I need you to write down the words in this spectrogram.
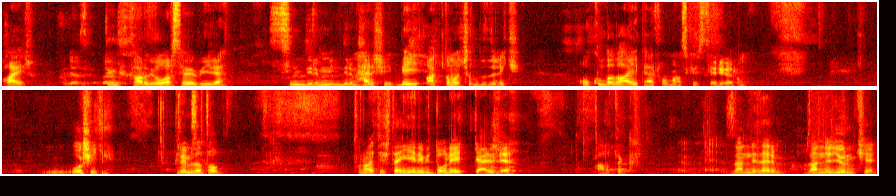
hayır. Yazık. Dünkü kardiyolar sebebiyle sindirim mindirim her şey. Bey, aklım açıldı direkt. Okulda daha iyi performans gösteriyorum. O şekil. Piremizi atalım. Tuna Ateş'ten yeni bir donate geldi. Artık zannederim, zannediyorum ki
